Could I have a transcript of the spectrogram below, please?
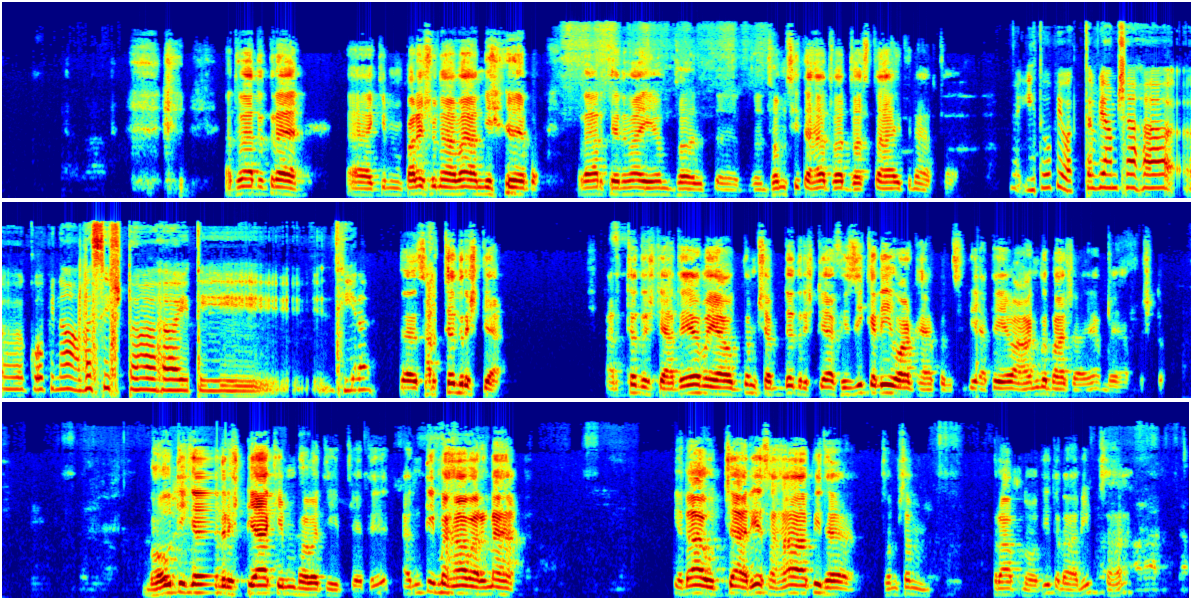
अथवा तत्र किं परशुना वा अन्य पदार्थेन वा एवं ध्वंसितः अथवा ध्वस्तः इति न अर्थः इतोपि वक्तव्यांशः कोऽपि न अवशिष्टः इति धिया। अर्थदृष्ट्या अर्थदृष्ट्या अत एव मया उक्तं शब्ददृष्ट्या फिसिकलि वाट् हेपन्स् इति अत एव आङ्ग्लभाषायां मया पृष्टम्। भौतिकदृष्ट्या किं भवति चेत् अन्तिमः वर्णः यदा उच्चार्य सः अपि ध्वंसं प्राप्नोति तदानीं सः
